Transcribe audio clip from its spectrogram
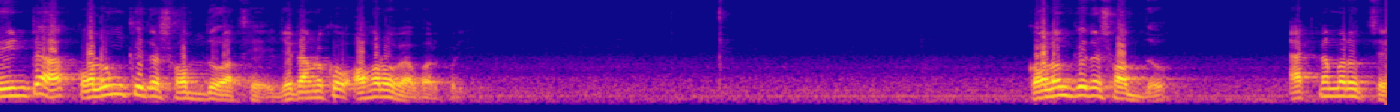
তিনটা কলঙ্কিত শব্দ আছে যেটা আমরা খুব অহরহ ব্যবহার করি কলঙ্কিত শব্দ এক নম্বর হচ্ছে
